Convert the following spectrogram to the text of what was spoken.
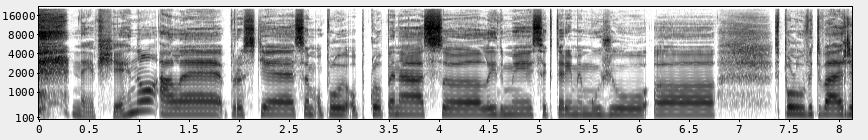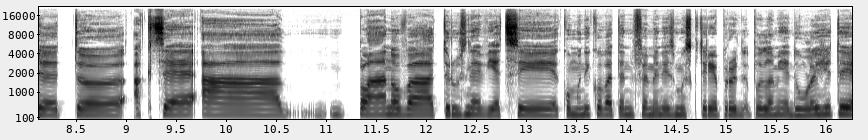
ne všechno, ale prostě jsem obklopená s lidmi, se kterými můžu uh, spolu vytvářet uh, akce a plánovat různé věci, komunikovat ten feminismus, který je pro, podle mě důležitý,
